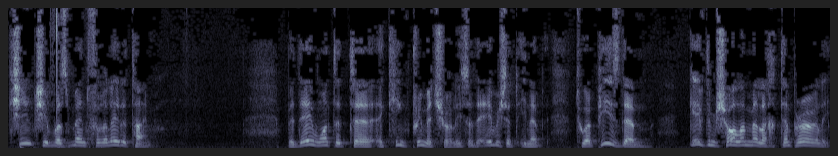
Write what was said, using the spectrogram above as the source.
Kingship was meant for a later time. But they wanted uh, a king prematurely, so the Abish, to appease them, gave them Shaul Melech temporarily.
